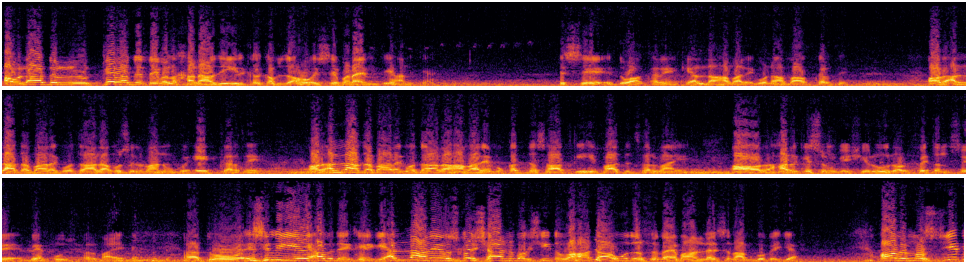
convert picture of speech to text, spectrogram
اولاد القردت والخنازیر کا قبضہ ہو، اس سے بڑا امتحان کیا ہے؟ اس سے دعا کریں کہ اللہ ہمارے گناہ معاف کر دے اور اللہ تبارک و تعالی مسلمانوں کو ایک کر دے اور اللہ تبارک و تعالی ہمارے مقدسات کی حفاظت فرمائے اور ہر قسم کے شرور اور فتن سے محفوظ فرمائے۔ تو اس لیے اب دیکھیں کہ اللہ نے اس کو شان بخشی تو وہاں داؤد اور سلیمان علیہ السلام کو بھیجا۔ اور مسجد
